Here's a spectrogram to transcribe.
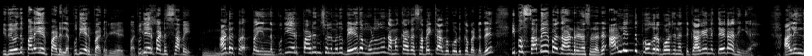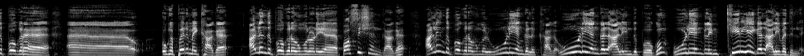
இது வந்து பழைய ஏற்பாடு இல்ல புதிய ஏற்பாடு. புதிய ஏற்பாடு, சபை. இப்ப இந்த புதிய ஏற்பாடுன்னு சொல்லும்போது வேதம் முழுவதும் நமக்காக சபைக்காக கொடுக்கப்பட்டது. இப்போ சபையை பார்த்து ஆண்டவர் என்ன சொல்றாரு? அழிந்து போகிற போஜனத்துக்காக என்ன தேடாதீங்க. அழிந்து போகிற உங்க பெருமைக்காக அழிந்து போகிற உங்களுடைய பொசிஷனுக்காக அழிந்து போகிற உங்கள் ஊழியங்களுக்காக ஊழியங்கள் அழிந்து போகும் ஊழியங்களின் கிரியைகள் அழிவதில்லை.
